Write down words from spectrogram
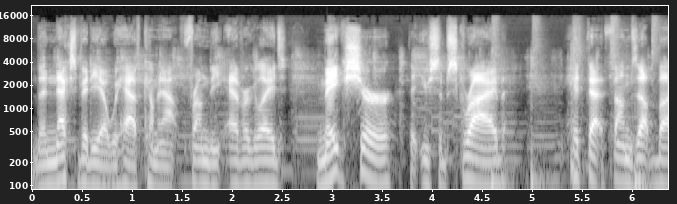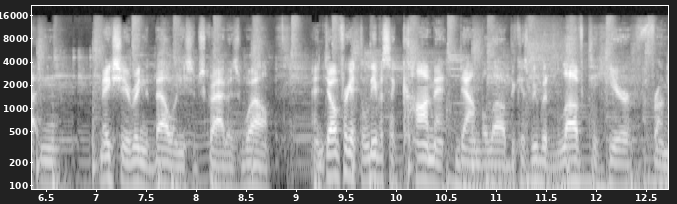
the next video we have coming out from the Everglades. Make sure that you subscribe, hit that thumbs up button. Make sure you ring the bell when you subscribe as well. And don't forget to leave us a comment down below because we would love to hear from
